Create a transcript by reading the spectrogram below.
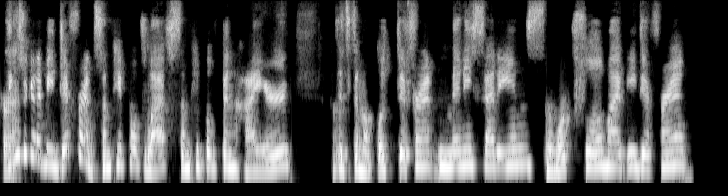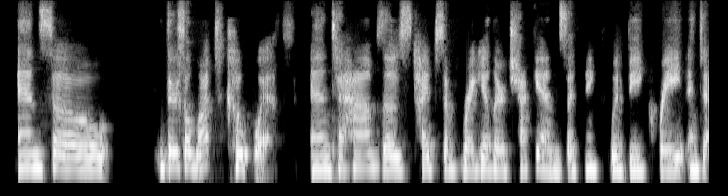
Correct. Things are going to be different. Some people have left. Some people have been hired. It's going to look different in many settings. The workflow might be different. And so there's a lot to cope with. And to have those types of regular check ins, I think would be great. And to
